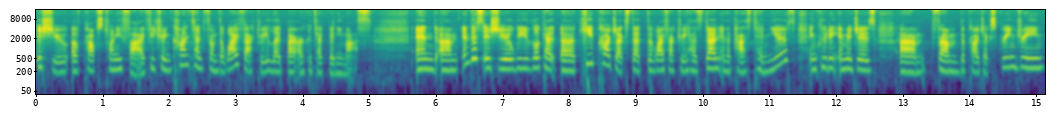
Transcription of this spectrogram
issue of Props 25 featuring content from the Why Factory led by architect Winy Maas. And um, in this issue, we look at uh, key projects that the Why Factory has done in the past 10 years, including images um, from the projects Green Dream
